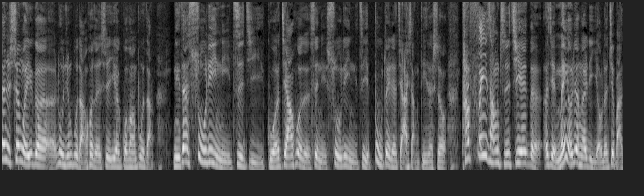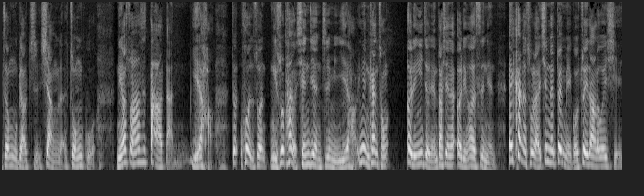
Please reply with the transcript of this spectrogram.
但是，身为一个呃陆军部长或者是一个国防部长。你在树立你自己国家，或者是你树立你自己部队的假想敌的时候，他非常直接的，而且没有任何理由的就把这个目标指向了中国。你要说他是大胆也好，对，或者说你说他有先见之明也好，因为你看从二零一九年到现在二零二四年，哎，看得出来，现在对美国最大的威胁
